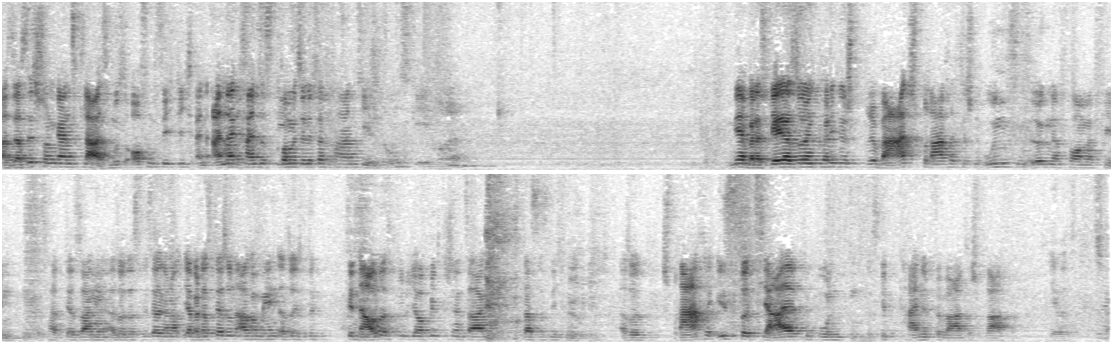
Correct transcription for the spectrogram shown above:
Also das ist schon ganz klar. Es muss offensichtlich ein anerkanntes konventionelles Verfahren geben. Uns geben oder? Ja, aber das wäre ja so, dann könnte ich eine Privatsprache zwischen uns in irgendeiner Form erfinden. Das hat ja sagen, also das ist ja genau, ja, aber das wäre so ein Argument, also ich, genau das würde ich auch Wittgenstein sagen, das ist nicht möglich. Also Sprache ist sozial gebunden. Es gibt keine private Sprache. Ja, aber zwei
